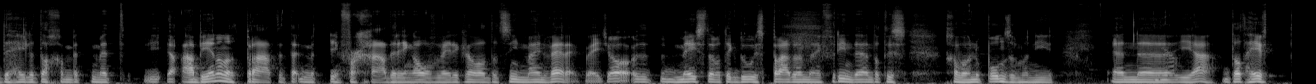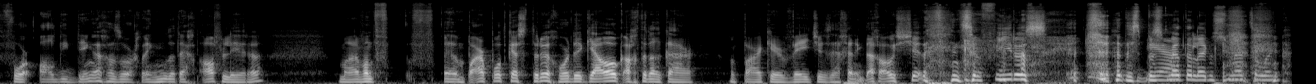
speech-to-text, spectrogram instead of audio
de hele dag met, met ABN aan het praten. Met, in vergaderingen of weet ik wel. wat. Dat is niet mijn werk, weet je wel. Het, meeste wat ik doe is praten met mijn vrienden. En dat is gewoon op onze manier. En eh, Ja. ja. dat heeft voor al die dingen gezorgd. En ik moet het echt afleren. Maar want een paar podcasts terug hoorde ik jou ook achter elkaar een paar keer weetje zeggen. En ik dacht, oh shit, het is een virus. het is besmettelijk. Ja, besmettelijk.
